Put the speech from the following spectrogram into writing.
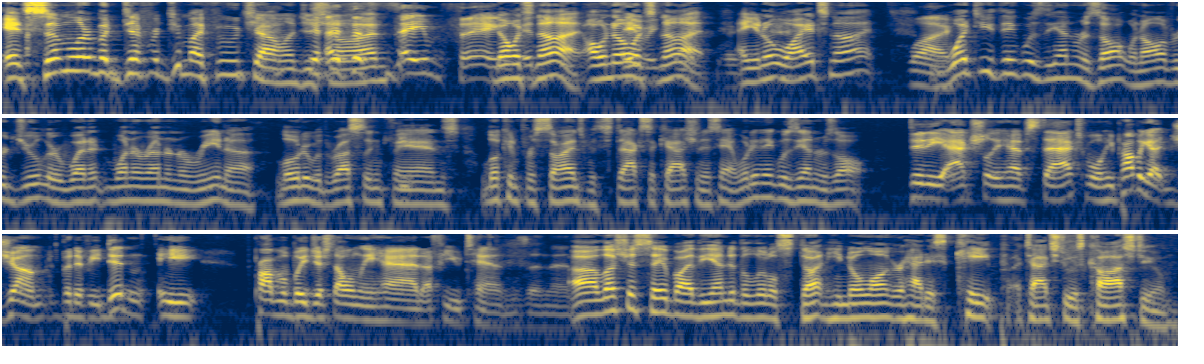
It's similar but different to my food challenges, Yeah, Sean. it's the same thing. No, it's, not. Oh no, it's not. thing. And you know why it's not? Why? What do you think was the end result when Oliver Jeweler went went around an arena loaded with wrestling fans looking for signs with stacks of cash in his hand? What do you think was the end result? Did he actually have stacks? Well, he probably got jumped, but if he didn't, he probably just only had a few tens and then Uh, let's just say by the end of the little stunt, he no longer had his cape attached to his costume.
